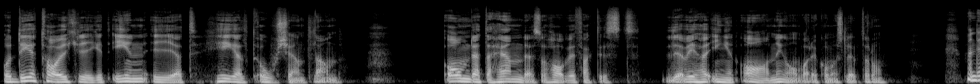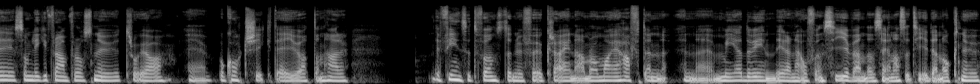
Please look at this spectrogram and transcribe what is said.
Och det tar ju kriget in i ett helt okänt land. Om detta händer så har vi faktiskt, vi har ingen aning om vad det kommer att sluta då. Men det som ligger framför oss nu tror jag eh, på kort sikt är ju att den här det finns ett fönster nu för Ukraina, men de har ju haft en, en medvind i den här offensiven den senaste tiden och nu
